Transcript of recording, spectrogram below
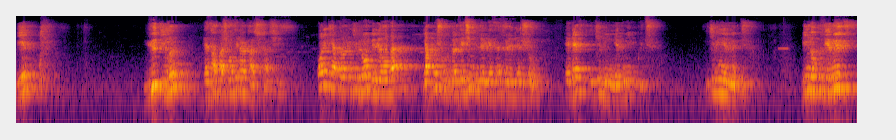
Bir, 100 yılın hesaplaşmasıyla karşı karşıyayız. 12 Haziran 2011 yılında yapmış oldukları seçim bildirgesine söyledikleri şu. Hedef 2023. 2023. 1923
